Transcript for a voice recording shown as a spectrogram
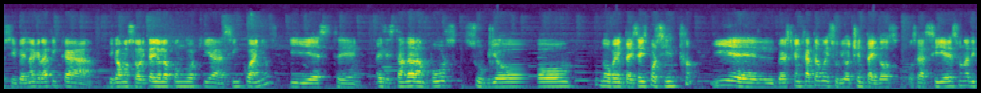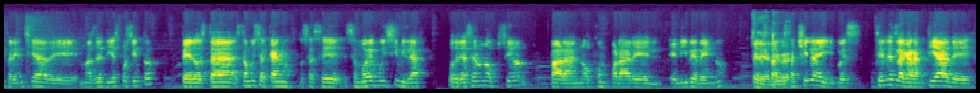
Si ven la gráfica, digamos, ahorita yo la pongo aquí a 5 años y este, el Standard Poor's subió 96% y el Berkshire Hathaway subió 82%. O sea, sí es una diferencia de más de 10%, pero está, está muy cercano, o sea, se, se mueve muy similar. podría ser una opción para no comprar el, el IBB, ¿no? Pero está, chida y pues tienes la garantía de,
